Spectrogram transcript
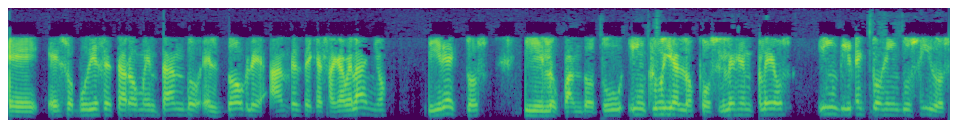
Eh, eso pudiese estar aumentando el doble antes de que se acabe el año, directos, y lo, cuando tú incluyes los posibles empleos indirectos e inducidos,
